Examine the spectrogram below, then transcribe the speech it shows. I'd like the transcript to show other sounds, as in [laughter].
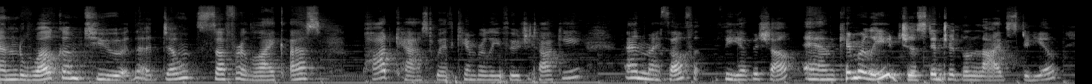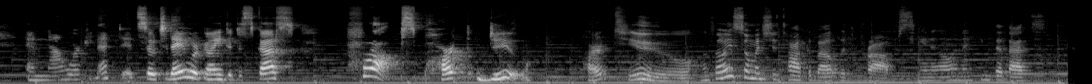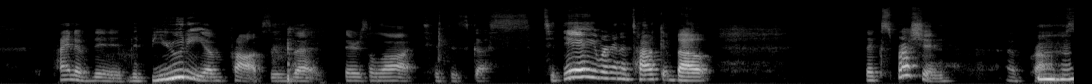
and welcome to the Don't Suffer Like Us podcast with Kimberly Fujitaki and myself, Thea Bichelle. And Kimberly just entered the live studio, and now we're connected. So today we're going to discuss props part two. Part two. There's always so much to talk about with props, you know, and I think that that's kind of the the beauty of props is that there's a lot to discuss. Today we're going to talk about the expression of props. Mm-hmm.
